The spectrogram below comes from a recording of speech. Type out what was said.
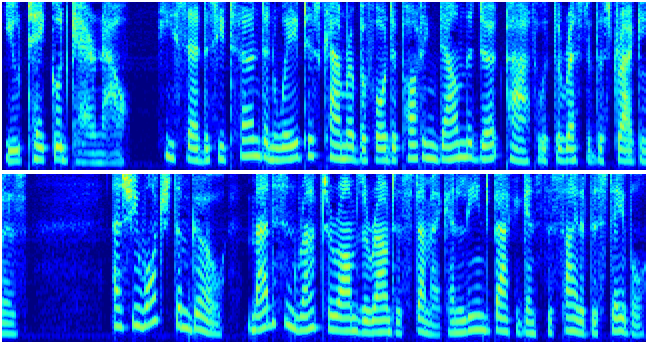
You take good care now, he said as he turned and waved his camera before departing down the dirt path with the rest of the stragglers. As she watched them go, Madison wrapped her arms around her stomach and leaned back against the side of the stable.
